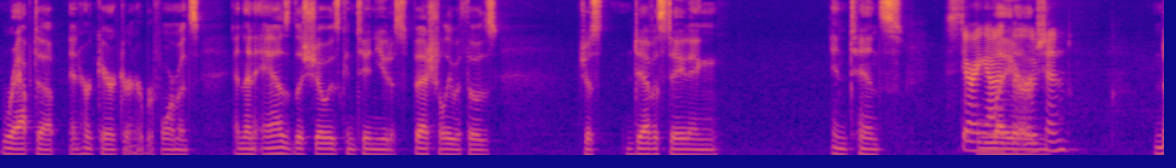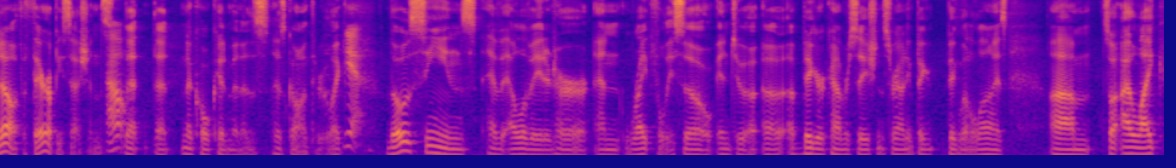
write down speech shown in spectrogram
wrapped up in her character and her performance. And then as the show has continued, especially with those just devastating, intense Staring out at the Layered. ocean. No, the therapy sessions Oh. that, that Nicole Kidman has, has gone through. Like Yeah. those scenes have elevated her, and rightfully so, into a, a, a bigger conversation surrounding Big Big Little Lies. Um, so I like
